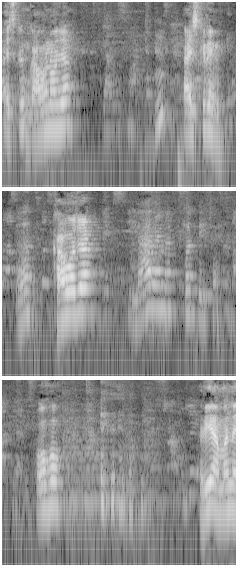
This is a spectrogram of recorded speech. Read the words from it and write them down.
આઈસ્ક્રીમ ખાવાનો છે? આઈસ્ક્રીમ. ખાવો છે? ના રે ના શરદી થાય ઓહો. રિયા મને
